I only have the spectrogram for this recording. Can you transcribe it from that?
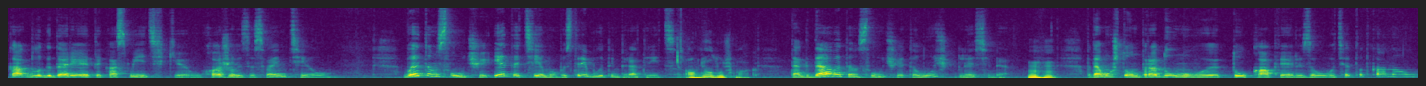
как благодаря этой косметике ухаживать за своим телом, в этом случае эта тема быстрее будет императрицей. А у него луч маг. Тогда в этом случае это луч для себя. Угу. Потому что он продумывает то, как реализовывать этот канал,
